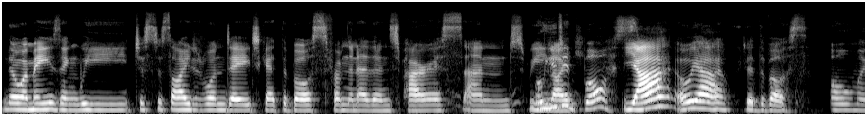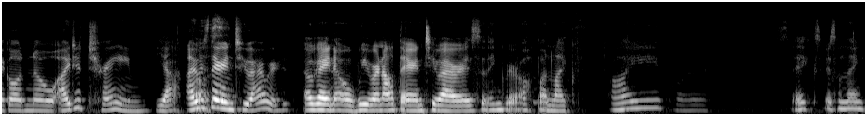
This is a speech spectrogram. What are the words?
no, amazing. We just decided one day to get the bus from the Netherlands to Paris, and we oh, you like. did bus. Yeah. Oh yeah, we did the bus. Oh my god, no! I did train. Yeah. I was there in two hours. Okay, no, we were not there in two hours. I think we were up on like five or six or something.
